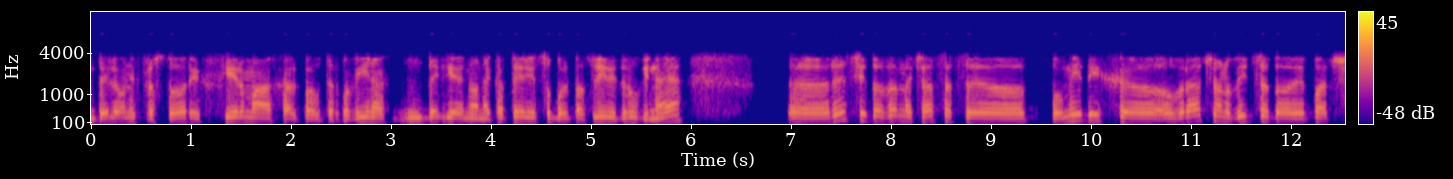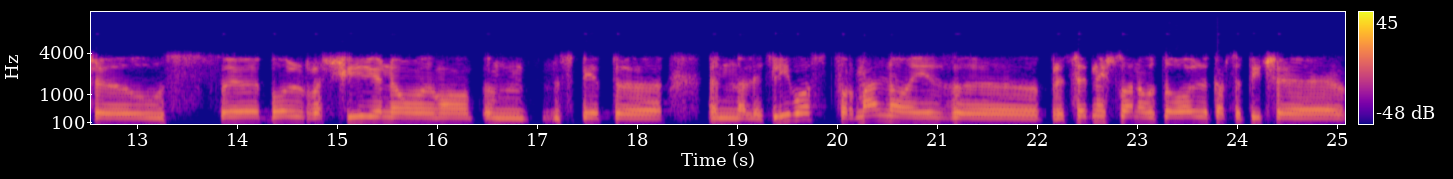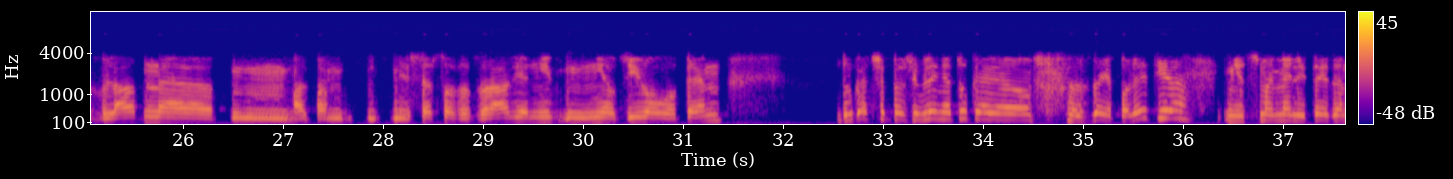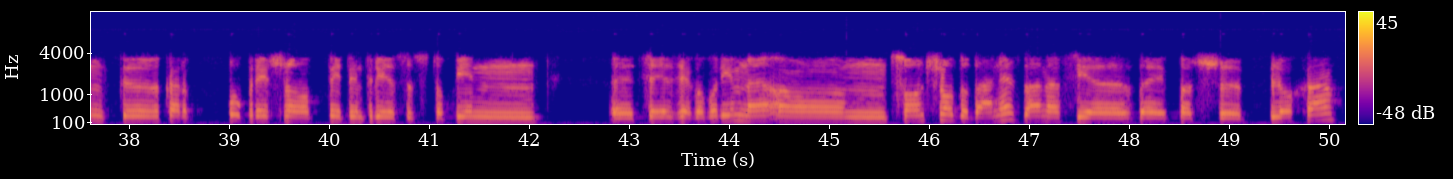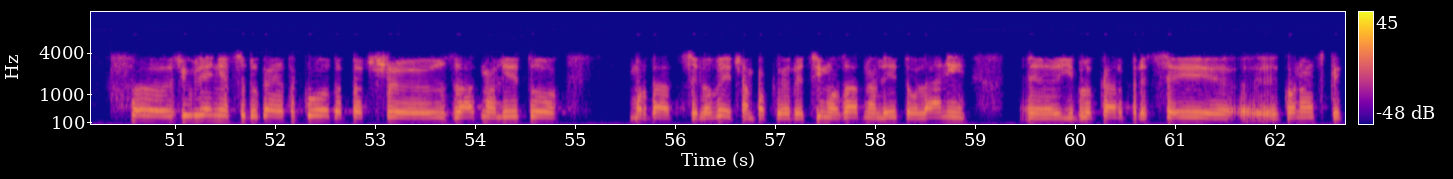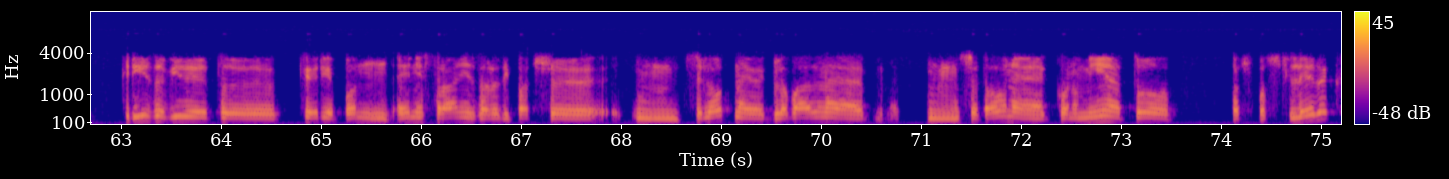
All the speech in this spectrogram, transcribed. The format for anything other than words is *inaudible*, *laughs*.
delovnih prostorih, firmah ali pa v trgovinah deljeno, nekateri so bolj pazljivi, drugi ne. Eh, res je, da zadnje čase se po medijih eh, vrača novice, da je pač vse bolj razširjeno spet nalezljivost. Formalno iz eh, predsedništva na vzdolj, kar se tiče vladne ali pa Ministrstva za zdravje, ni, ni odzival o tem. Drugače pa življenje tukaj, eh, zdaj je poletje in smo imeli teden, kar povprečno 35 stopinj. Celzija govorim, ne, um, sončno do danes, danes je zdaj pač e, ploha. E, življenje se dogaja tako, da pač zadnjo leto, morda celo več, ampak recimo zadnjo leto lani je bilo kar precej ekonomske krize videti, ker je po eni strani zaradi pač celotne globalne svetovne ekonomije to pač posledek.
